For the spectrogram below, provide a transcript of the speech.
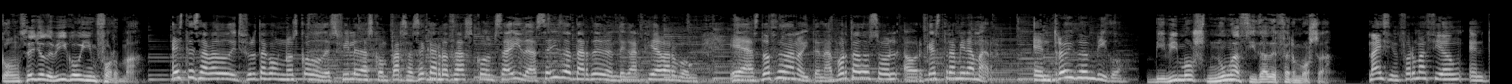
Concello de Vigo informa. Este sábado disfruta con nosco do desfile das comparsas e carrozas con saída 6 da tarde dende García Barbón e ás 12 da noite na Porta do Sol a Orquestra Miramar. Entroido en Vigo. Vivimos nunha cidade fermosa. Máis información en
